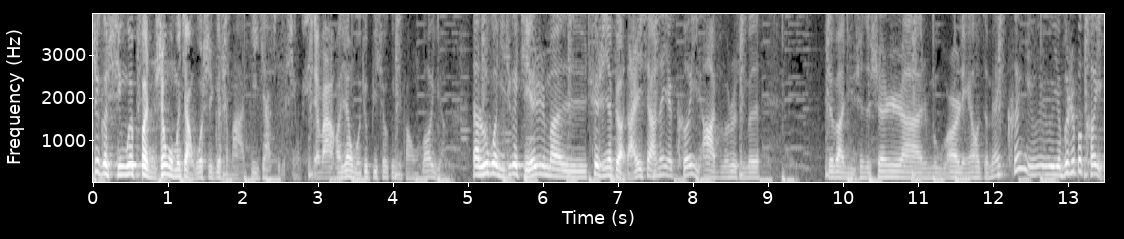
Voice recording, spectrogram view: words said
这个行为本身我们讲过是一个什么低价值的行为，对吧？好像我就必须要给你发红包一样。但如果你这个节日嘛，确实要表达一下，那也可以啊。比方说什么，对吧？女生的生日啊，什么五二零啊，或怎么样，可以，也不是不可以。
